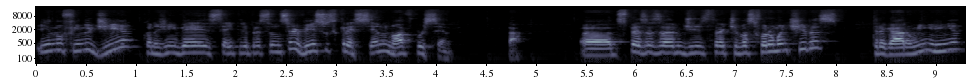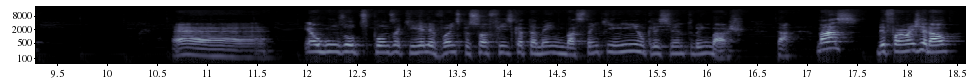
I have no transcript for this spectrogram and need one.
E no fim do dia, quando a gente vê receita de prestação de serviços crescendo 9%. Uh, despesas administrativas foram mantidas, entregaram em linha. É, e alguns outros pontos aqui relevantes, pessoa física também bastante em linha, um crescimento bem baixo. Tá? Mas, de forma geral,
